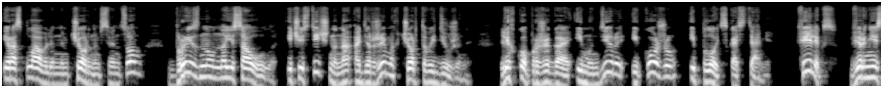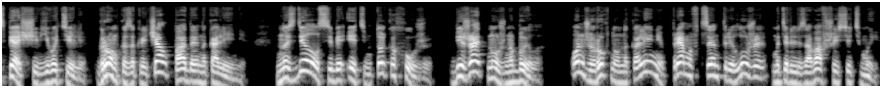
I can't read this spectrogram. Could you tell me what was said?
и расплавленным черным свинцом брызнул на Исаула и частично на одержимых чертовой дюжины легко прожигая и мундиры, и кожу, и плоть с костями. Феликс, вернее спящий в его теле, громко закричал, падая на колени. Но сделал себе этим только хуже. Бежать нужно было. Он же рухнул на колени прямо в центре лужи материализовавшейся тьмы,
